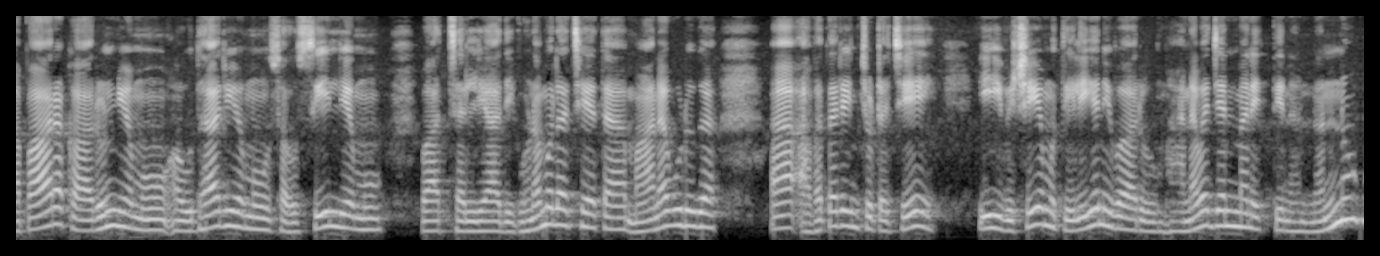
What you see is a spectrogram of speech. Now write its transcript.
అపార కారుణ్యము ఔదార్యము సౌశీల్యము వాత్సల్యాది గుణముల చేత మానవుడుగా ఆ అవతరించుటచే ఈ విషయము తెలియని వారు మానవ జన్మనెత్తిన నన్ను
